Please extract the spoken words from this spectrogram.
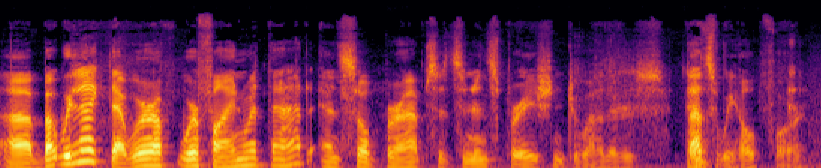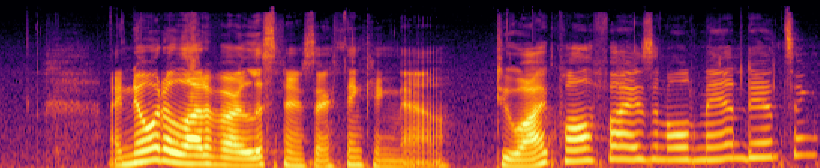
uh, but we like that. We're we're fine with that, and so perhaps it's an inspiration to others. That's what we hope for. I know what a lot of our listeners are thinking now. Do I qualify as an old man dancing?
